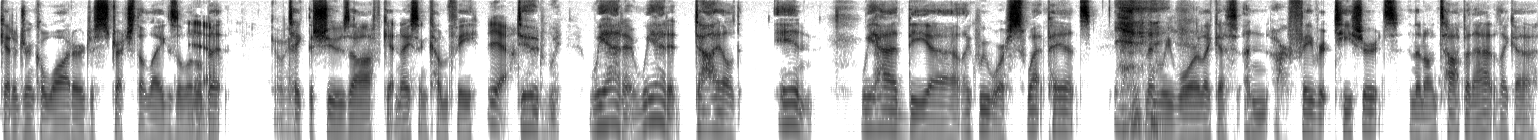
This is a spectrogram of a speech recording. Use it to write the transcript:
get a drink of water, just stretch the legs a little Yeah. bit, Go take the shoes off, get nice and comfy yeah, dude we, we had it we had it dialed in we had the uh like we wore sweatpants and then we wore like a, an- our favorite t-shirts and then on top of that like a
